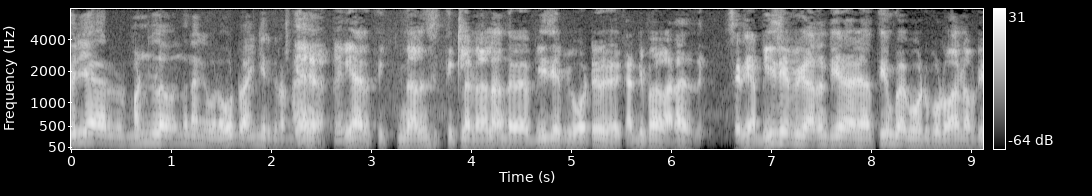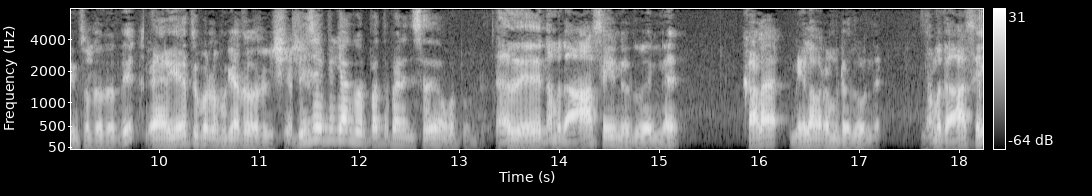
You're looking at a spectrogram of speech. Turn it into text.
பெரியார் மண்ணுல வந்து நாங்க இவ்வளவு ஓட்டு வாங்கியிருக்கிறோமே. ஏங்க பெரியார் திட்டினாலும் திட்டலனாலும் அந்த பிஜேபி ஓட்டு கண்டிப்பா வராது. சரியா பிஜேபி காரன் திமுக ஓட்டு போடுவான் அப்படின்னு சொல்றது வந்து ஏற்றுக்கொள்ள முடியாத ஒரு விஷயம். பிஜேபிக்கு அங்க ஒரு பத்து பதினஞ்சு சதவீதம் ஓட்டு உண்டு. அதாவது நமது ஆசைன்றது ஒன்று கள நிலவரம்ன்றது ஒன்று நமது ஆசை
